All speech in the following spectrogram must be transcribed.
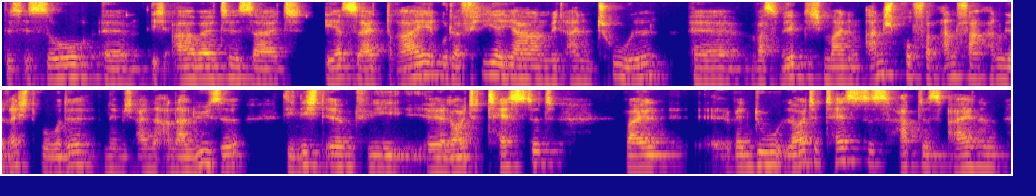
Das ist so, ähm, ich arbeite seit erst seit drei oder vier Jahren mit einem Tool, äh, was wirklich meinem Anspruch von Anfang an gerecht wurde, nämlich eine Analyse, die nicht irgendwie äh, Leute testet, weil äh, wenn du Leute testest, hat es einen,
